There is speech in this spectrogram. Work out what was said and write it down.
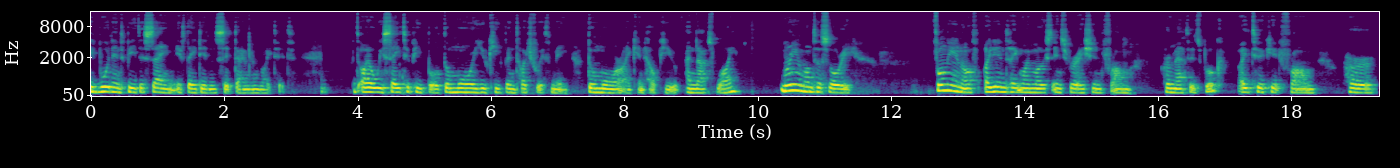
it wouldn't be the same if they didn't sit down and write it. I always say to people, the more you keep in touch with me, the more I can help you. And that's why. Maria Montessori. Funnily enough, I didn't take my most inspiration from her methods book. I took it from her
